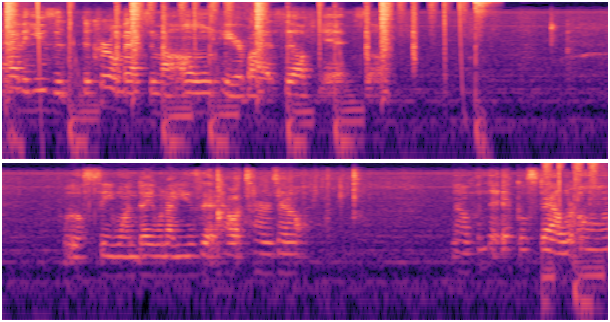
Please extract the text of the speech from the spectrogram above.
I haven't used it, the Curl Max in my own hair by itself yet. So we'll see one day when I use that how it turns out. Now putting the Eco Styler on.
